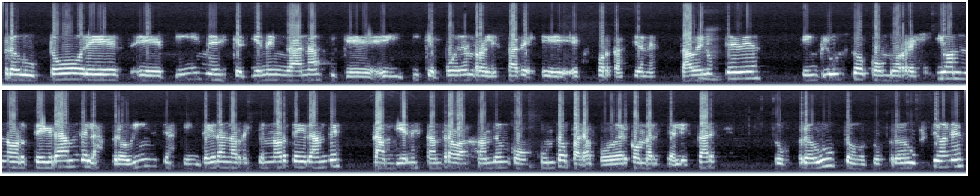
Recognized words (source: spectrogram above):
productores, eh, pymes que tienen ganas y que, y, que pueden realizar eh, exportaciones. Saben mm. ustedes incluso como región norte grande, las provincias que integran la región norte grande también están trabajando en conjunto para poder comercializar sus productos o sus producciones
